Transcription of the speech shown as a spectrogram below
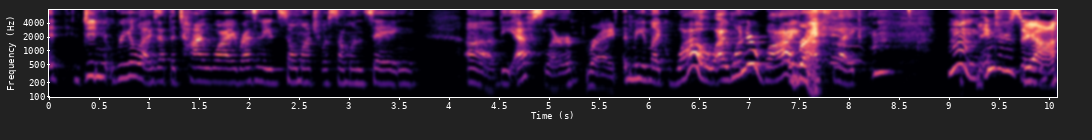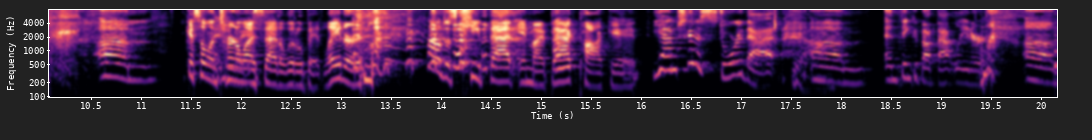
It didn't realize at the time why I resonated so much with someone saying uh, the F slur. Right. I mean, like, wow, I wonder why Right. that's like, hmm, interesting. Yeah. Um, I guess I'll internalize Anyways. that a little bit later. I'll just keep that in my back pocket. yeah, I'm just gonna store that Yeah. um, and think about that later. Um,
